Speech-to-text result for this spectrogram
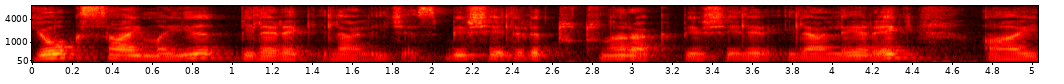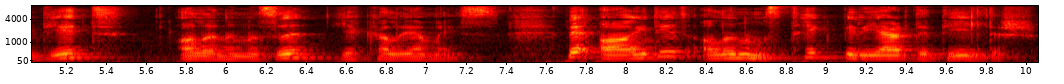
yok saymayı bilerek ilerleyeceğiz. Bir şeylere tutunarak, bir şeyleri ilerleyerek aidiyet alanımızı yakalayamayız. Ve aidiyet alanımız tek bir yerde değildir.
